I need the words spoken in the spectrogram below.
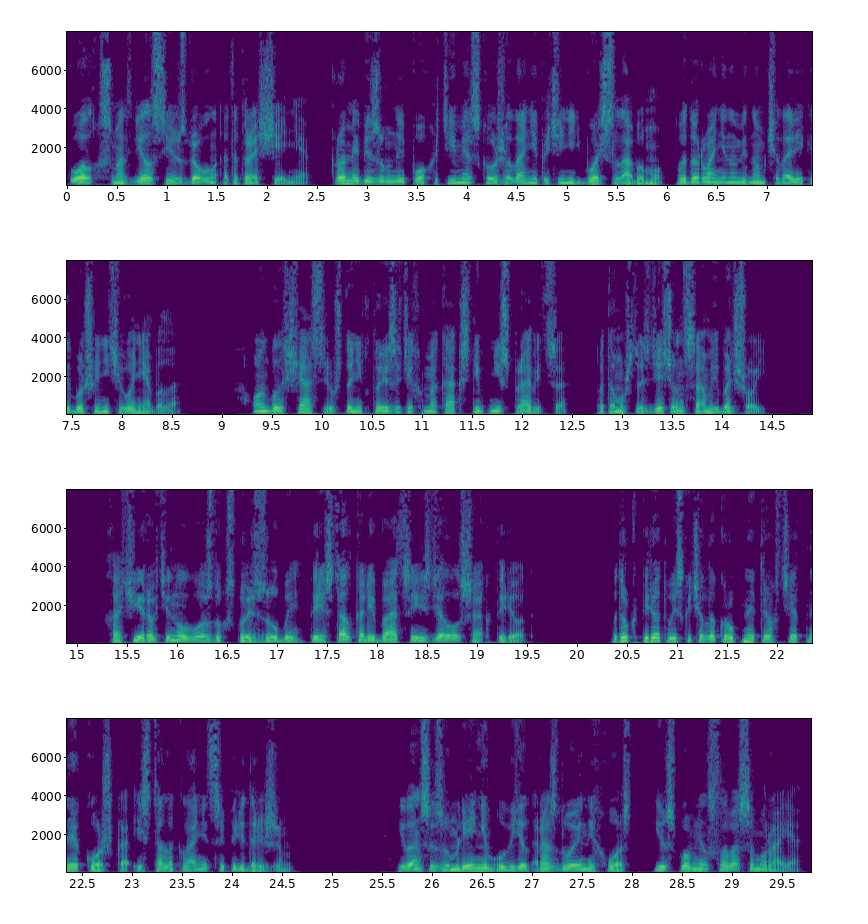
Волк смотрелся и вздрогнул от отвращения. Кроме безумной похоти и мерзкого желания причинить боль слабому, в одурманенном вином человеке больше ничего не было. Он был счастлив, что никто из этих макак с ним не справится, потому что здесь он самый большой. Хачиров тянул воздух сквозь зубы, перестал колебаться и сделал шаг вперед. Вдруг вперед выскочила крупная трехцветная кошка и стала кланяться перед рыжим. Иван с изумлением увидел раздвоенный хвост и вспомнил слова самурая.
